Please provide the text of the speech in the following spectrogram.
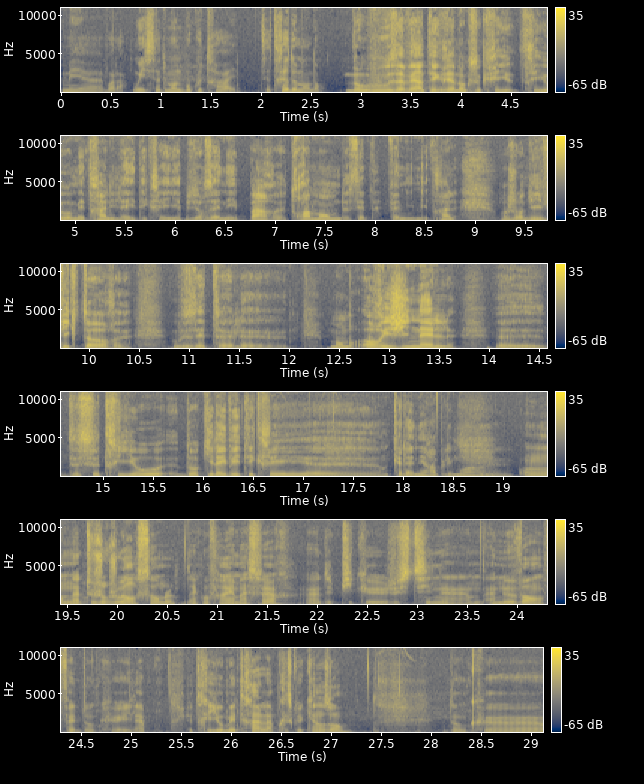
Mais euh, voilà, oui, ça demande beaucoup de travail. C'est très demandant. Donc vous, vous avez intégré donc ce trio métral. Il a été créé il y a plusieurs années par euh, trois membres de cette famille métrale. Aujourd'hui, Victor, euh, vous êtes euh, le membre originel de ce trio. Donc il avait été créé en quelle année, rappelez-moi On a toujours joué ensemble avec mon frère et ma sœur depuis que Justine a, a 9 ans en fait. Donc il a, le trio métral a presque 15 ans. Donc euh,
